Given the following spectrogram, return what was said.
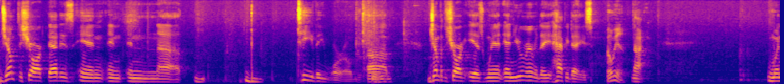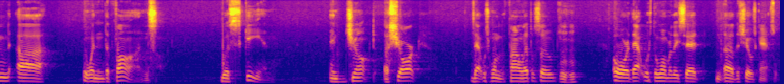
jump the shark. That is in in in uh, the TV world. Mm-hmm. Um, jump the shark is when, and you remember the Happy Days. Oh yeah. Not when uh, when the Fonz was skiing and jumped a shark, that was one of the final episodes, Mhm. or that was the one where they said uh, the show's canceled.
